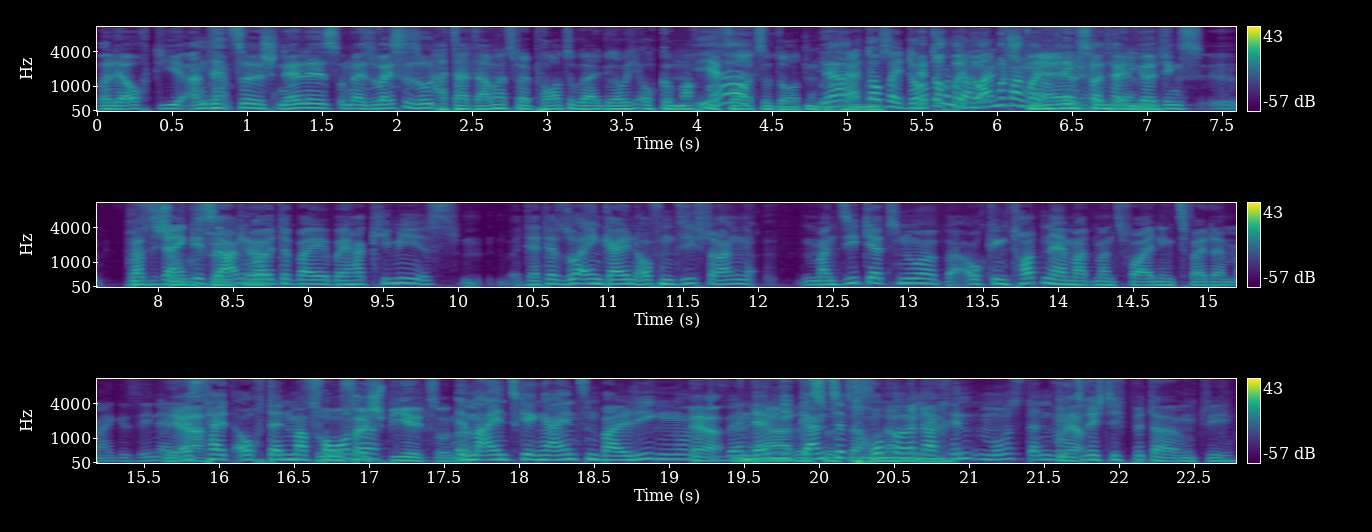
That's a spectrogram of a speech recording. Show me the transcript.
weil der auch die Ansätze schnell ist und also weißt du so. Hat er damals bei Portugal, glaube ich, auch gemacht, Ja. bevor er zu Dortmund Ja, gekommen hat doch ist. bei der hat doch Dortmund, bei am Dortmund Anfang schon mal Ja, den ja, Linksverteidiger Dings. Äh, Was ich eigentlich gefüllt, sagen ja. wollte bei, bei Hakimi ist, der hat ja so einen geilen Offensivdrang. Man sieht jetzt nur, auch gegen Tottenham hat man es vor allen Dingen zwei, dreimal gesehen. Er Ja. lässt halt auch dann mal So vorne verspielt, so, ne? im 1 gegen 1 einen Ball liegen und Ja. wenn Ja, dann die ganze dann Truppe nach hinten muss, dann wird es Ja. richtig bitter irgendwie.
